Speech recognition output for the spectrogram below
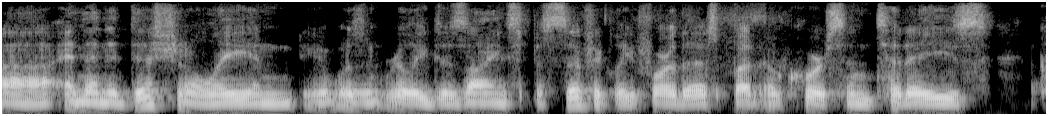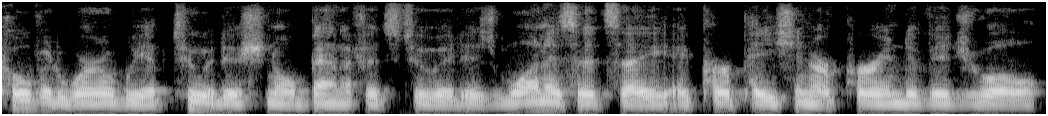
Uh, and then additionally, and it wasn't really designed specifically for this, but of course, in today's COVID world, we have two additional benefits to it. Is one is it's a, a per patient or per individual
